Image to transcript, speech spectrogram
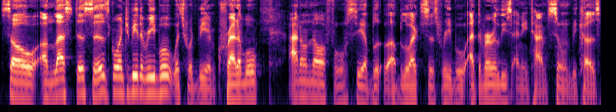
So unless this is going to be the reboot, which would be incredible, I don't know if we'll see a Blue, a Blue Exorcist reboot at the very least anytime soon because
